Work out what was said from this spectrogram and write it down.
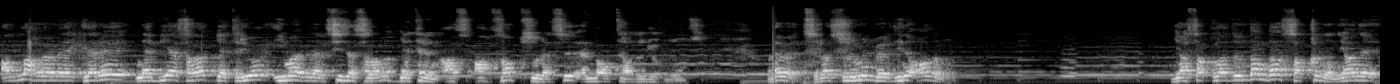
Allah ve melekleri Nebiye salat getiriyor. İman eder siz de salavat getirin. Ahzab suresi 56 adınca okunumuz. Evet, Resulümün verdiğini alın. Yasakladığından da sakının. Yani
